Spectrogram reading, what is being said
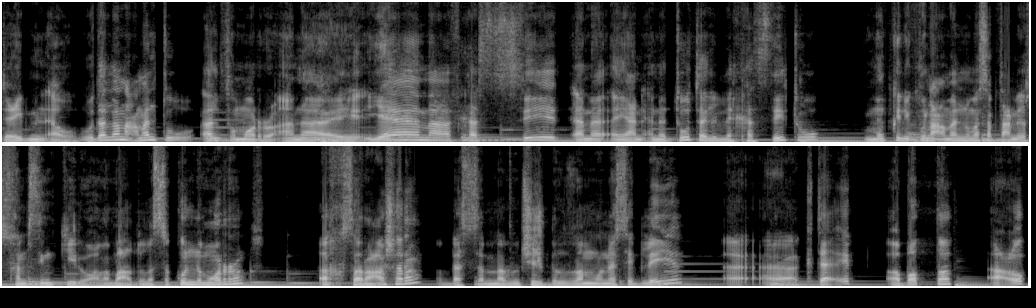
تعيد من الأول وده اللي أنا عملته ألف مرة. أنا ياما خسيت أنا يعني أنا ال total اللي خسيته ممكن يكون عملنا مثلا بتاع 150 كيلو على بعضه. بس كل مرة أخسر 10 بس لما بمشيش بنظام مناسب ليا آه، آه، أكتئب أبطل أعك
